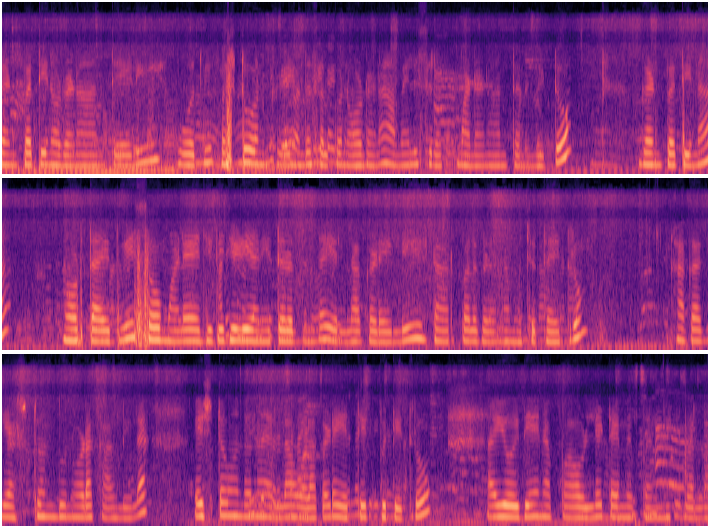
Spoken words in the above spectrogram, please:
ಗಣಪತಿ ನೋಡೋಣ ಅಂತೇಳಿ ಹೋದ್ವಿ. ಫಸ್ಟು ಒಂದು ಕಡೆಯಿಂದ ಸ್ವಲ್ಪ ನೋಡೋಣ, ಆಮೇಲೆ ಸೆಲೆಕ್ಟ್ ಮಾಡೋಣ ಅಂತ ಅಂದ್ಬಿಟ್ಟು ಗಣಪತಿನ ನೋಡ್ತಾ ಇದ್ವಿ. ಸೊ ಮಳೆ ಜಿಡಿ ಜಿಡಿ ಅನಿತಿರೋದ್ರಿಂದ ಎಲ್ಲ ಕಡೆಯಲ್ಲಿ ಟಾರ್ಪಲ್ಗಳನ್ನು ಮುಚ್ಚುತ್ತಾ ಇದ್ರು. ಹಾಗಾಗಿ ಅಷ್ಟೊಂದು ನೋಡೋಕ್ಕಾಗಲಿಲ್ಲ ಎಷ್ಟೋ ಒಂದನ್ನು ಎಲ್ಲ ಒಳಗಡೆ ಎತ್ತಿಟ್ಬಿಟ್ಟಿದ್ರು. ಅಯ್ಯೋ, ಇದೇನಪ್ಪ, ಒಳ್ಳೆ ಟೈಮಿಗೆ ಬಂದ್ಬಿಟ್ವಲ್ಲ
